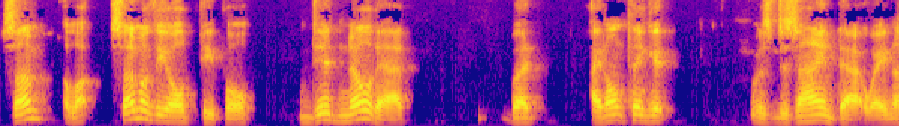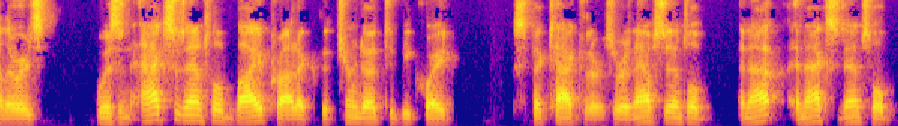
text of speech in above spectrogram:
some lot, some of the old people did know that, but I don't think it was designed that way. In other words, was an accidental byproduct that turned out to be quite spectacular, or an accidental an, an accidental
